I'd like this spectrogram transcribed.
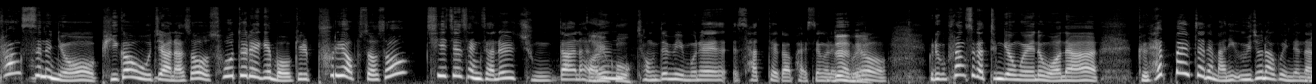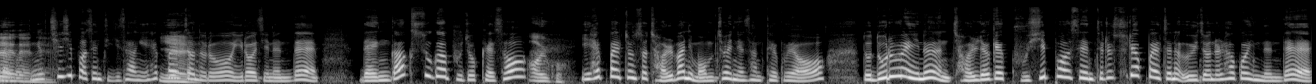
프랑스는요 비가 오지 않아서 소들에게 먹일 풀이 없어서 치즈 생산을 중단하는 아이고. 정대미문의 사태가 발생을 네네. 했고요. 그리고 프랑스 같은 경우에는 워낙 그 핵발전에 많이 의존하고 있는 나라거든요. 네네네. 예. 70% 이상이 핵발전으로 이루어지는데 냉각수가 부족해서 아이고. 이 핵발전소 절반이 멈춰 있는 상태고요. 또 노르웨이는 전력의 90%를 수력 발전에 의존을 하고 있는데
